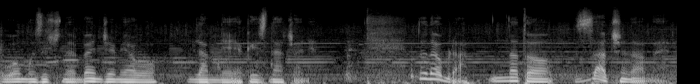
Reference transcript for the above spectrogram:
tło muzyczne będzie miało dla mnie jakieś znaczenie. No dobra, no to zaczynamy.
